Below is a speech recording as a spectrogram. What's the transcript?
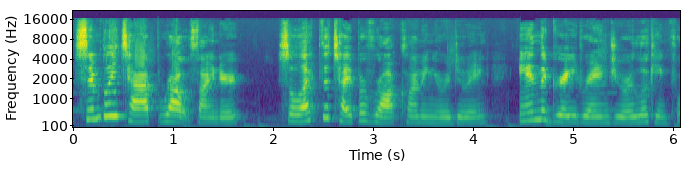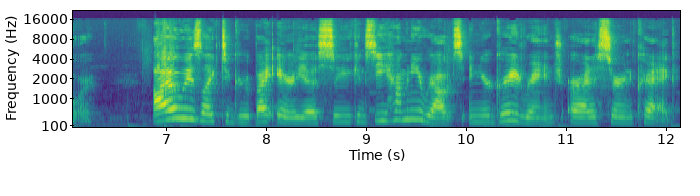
Simply tap Route Finder, select the type of rock climbing you are doing, and the grade range you are looking for. I always like to group by area so you can see how many routes in your grade range are at a certain crag.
